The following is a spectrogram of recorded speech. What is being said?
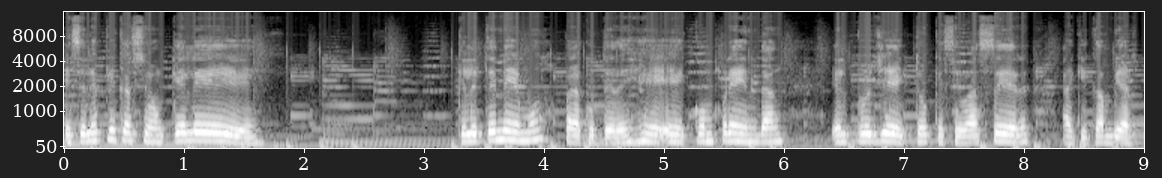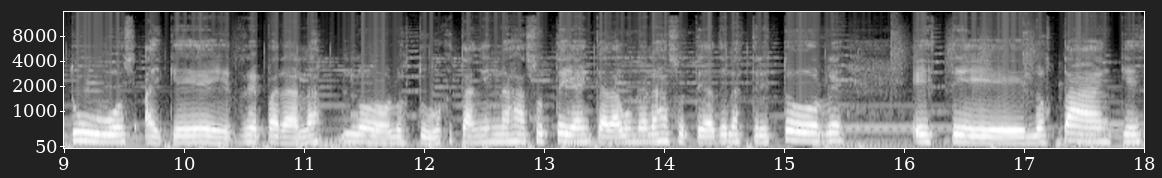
Esa es la explicación que le, que le tenemos para que ustedes eh, eh, comprendan el proyecto que se va a hacer. Hay que cambiar tubos, hay que reparar los tubos que están en las azoteas, en cada una de las azoteas de las tres torres, este, los tanques,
